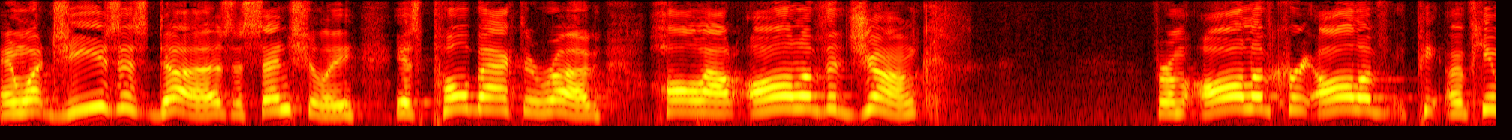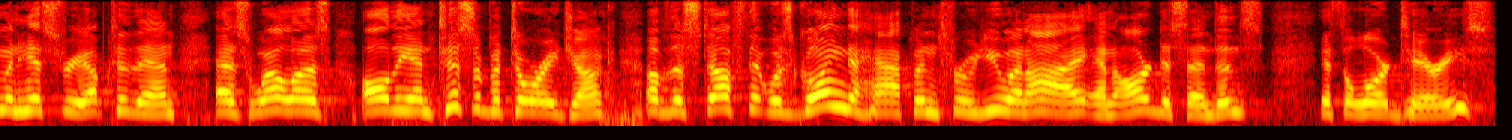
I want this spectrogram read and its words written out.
And what Jesus does essentially is pull back the rug, haul out all of the junk from all of, all of, of human history up to then, as well as all the anticipatory junk of the stuff that was going to happen through you and I and our descendants if the Lord tarries.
